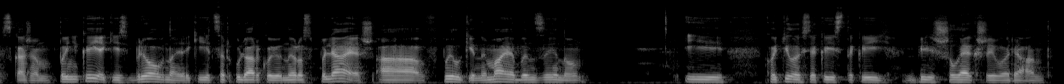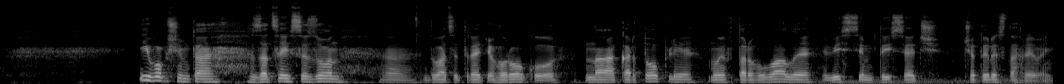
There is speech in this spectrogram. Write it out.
скажімо, пеньки, якісь брьовна, які циркуляркою не розпиляєш, а в пилки немає бензину. І хотілося якийсь такий більш легший варіант. І, в общем-то, за цей сезон е, 23-го року на картоплі ми вторгували 8400 гривень.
